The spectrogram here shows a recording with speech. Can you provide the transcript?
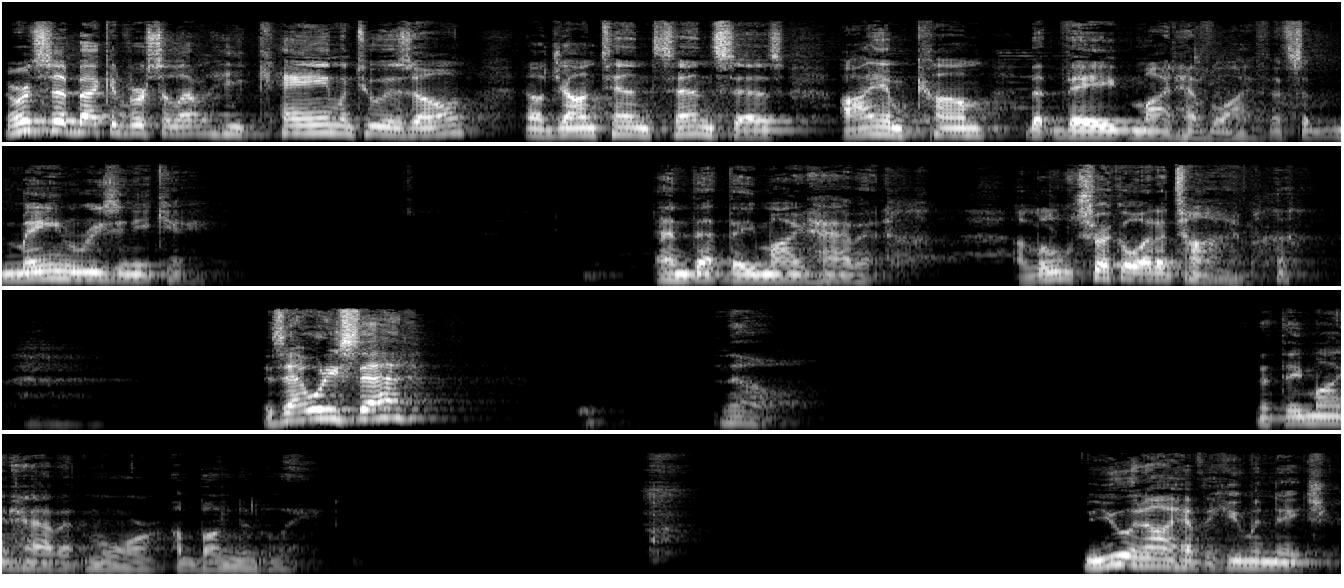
Remember it said back in verse 11, he came into his own? Now John 10, 10 says, I am come that they might have life. That's the main reason he came. And that they might have it. A little trickle at a time. Is that what he said? No that they might have it more abundantly. You and I have the human nature.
